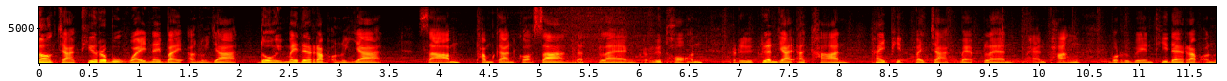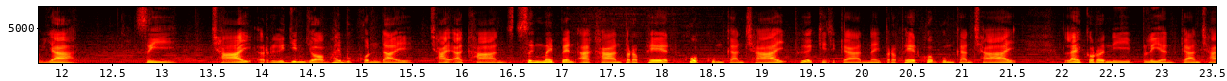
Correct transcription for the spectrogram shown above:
นอกจากที่ระบุไว้ในใบอนุญาต โดยไม่ได้รับอนุญาต 3. ทำการก่อสร้าง ดัดแปลง หรือถอน หรือเคลื่อนย้ายอาคาร ให้ผิดไปจากแบบแปลน แผนผัง บริเวณที่ได้รับอนุญาต 4. ใช้หรือยินยอมให้บุคคลใด ใช้อาคาร ซึ่งไม่เป็นอาคารประเภทควบคุมการใช้ เพื่อกิจการในประเภทควบคุมการใช้ และกรณีเปลี่ยนการใช้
